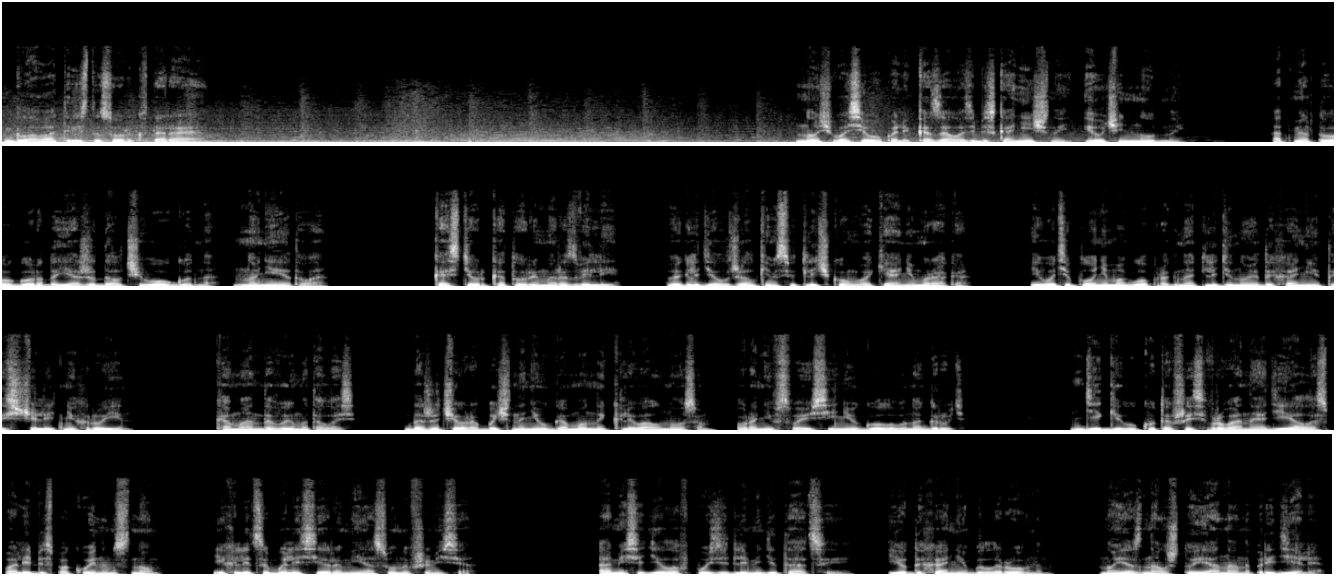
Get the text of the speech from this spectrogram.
Глава 342. Ночь в Осиополе казалась бесконечной и очень нудной. От мертвого города я ожидал чего угодно, но не этого. Костер, который мы развели, выглядел жалким светлячком в океане мрака. Его тепло не могло прогнать ледяное дыхание тысячелетних руин. Команда вымоталась. Даже Чор, обычно неугомонный, клевал носом, уронив свою синюю голову на грудь. Диги, укутавшись в рваное одеяло, спали беспокойным сном. Их лица были серыми и осунувшимися. Ами сидела в позе для медитации. Ее дыхание было ровным, но я знал, что и она на пределе.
